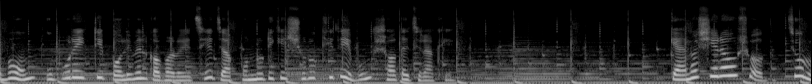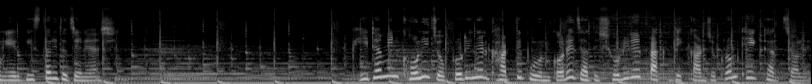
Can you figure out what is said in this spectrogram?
এবং উপরে একটি পলিমেল কভার রয়েছে, যা পণ্যটিকে সুরক্ষিত এবং সতেজ রাখে। কেন সেরা ঔষধ? চলুন এর বিস্তারিত জেনে আসি। ভিটামিন খনিজ ও প্রোটিনের ঘাটতি পূরণ করে যাতে শরীরের প্রাকৃতিক কার্যক্রম ঠিকঠাক চলে।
